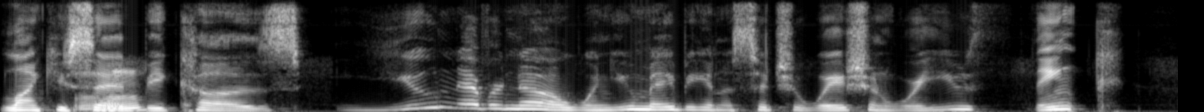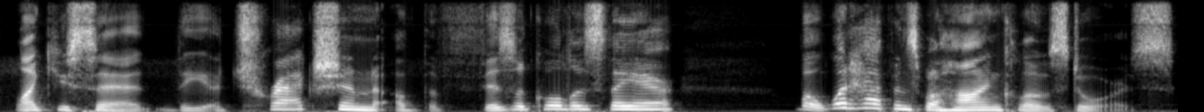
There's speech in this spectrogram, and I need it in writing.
Like you said, mm-hmm. because you never know when you may be in a situation where you think, like you said, the attraction of the physical is there, but what happens behind closed doors?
